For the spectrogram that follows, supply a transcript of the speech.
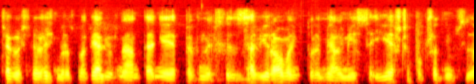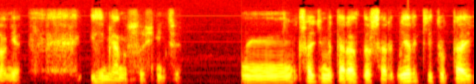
czegoś, żeśmy rozmawiali już na antenie, pewnych zawirowań, które miały miejsce jeszcze w poprzednim sezonie i zmian w Sośnicy. Mm, przejdźmy teraz do szermierki. Tutaj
